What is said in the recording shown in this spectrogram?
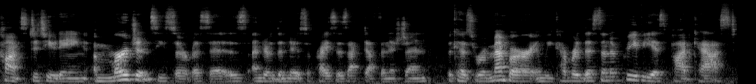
constituting emergency services under the No Surprises Act definition. Because remember, and we covered this in a previous podcast,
